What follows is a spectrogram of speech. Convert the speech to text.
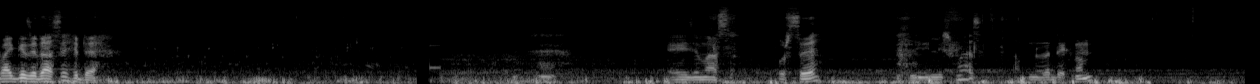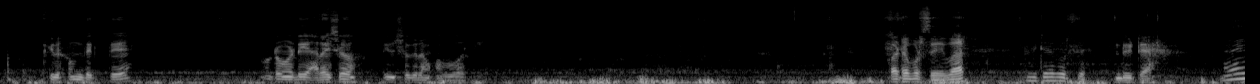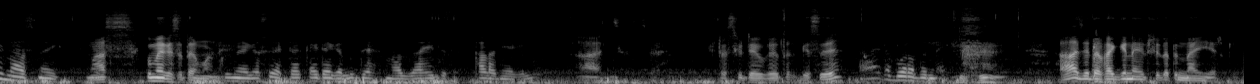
বাইকে যেটা আছে সেটা। এই যে মাছ পড়ছে ইলিশ মাছ আপনারা দেখুন। কীরকম দেখতে? মোটামুটি আড়াইশো তিনশো গ্রাম হব আর কি। কয়টা পড়ছে এবার? দুইটা পড়ছে। দুইটা। এই মাছ নাই। মাছ কমে গেছে তার মানে? কমে গেছে একটা কাইটা গেল দেখ মাছ যা হইতেছে ফাড়া নিয়ে গেল। আচ্ছা আচ্ছা। এটা ছুটে গেছে। এটা বরাদ্দ নাই। হ্যাঁ যেটা ভাগ্যে নাই সেটা তো নাই আর কি।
